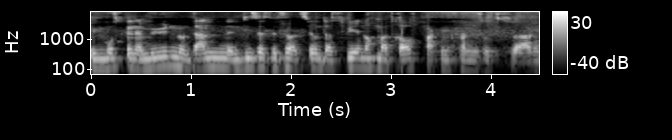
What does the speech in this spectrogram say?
die Muskeln ermüden und dann in dieser Situation, dass wir nochmal draufpacken können sozusagen.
